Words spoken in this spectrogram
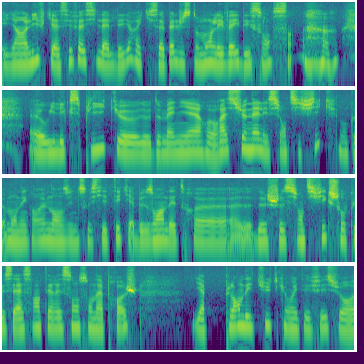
Et il y a un livre qui est assez facile à lire et qui s'appelle justement L'éveil des sens, où il explique de manière rationnelle et scientifique. Donc comme on est quand même dans une société qui a besoin d'être de choses scientifiques, je trouve que c'est assez intéressant son approche. Il y a plein d'études qui ont été faites sur,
